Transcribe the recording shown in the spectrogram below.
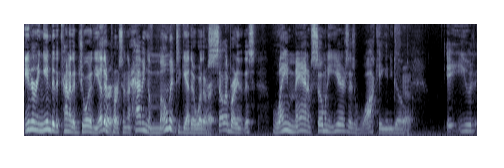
Entering into the kind of the joy of the other Sure. person, they're having a moment together where they're Right. celebrating that this lame man of so many years is walking, and you go, Yeah. you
